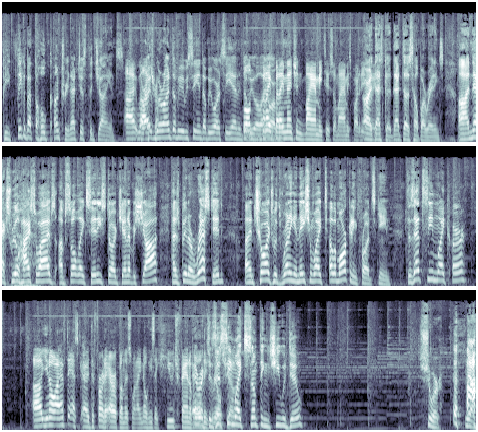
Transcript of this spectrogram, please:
Pete. Think about the whole country, not just the Giants. Uh, well, All right, we're on WBC and WRCN and Well, WLIR. but I, but I mentioned Miami too, so Miami's part of the. All right, equation. that's good. That does help our ratings. Uh, next, Real Housewives of Salt Lake City star Jennifer Shah has been arrested and charged with running a nationwide telemarketing fraud scheme. Does that seem like her? Uh, you know, I have to ask, uh, defer to Eric on this one. I know he's a huge fan of all Eric, these does real this seem like something she would do? Sure. Yeah.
